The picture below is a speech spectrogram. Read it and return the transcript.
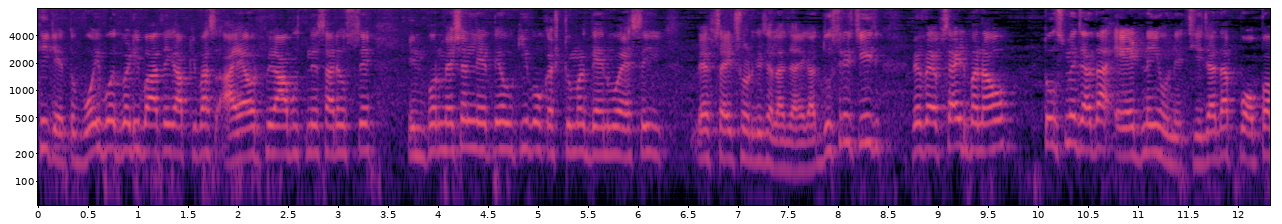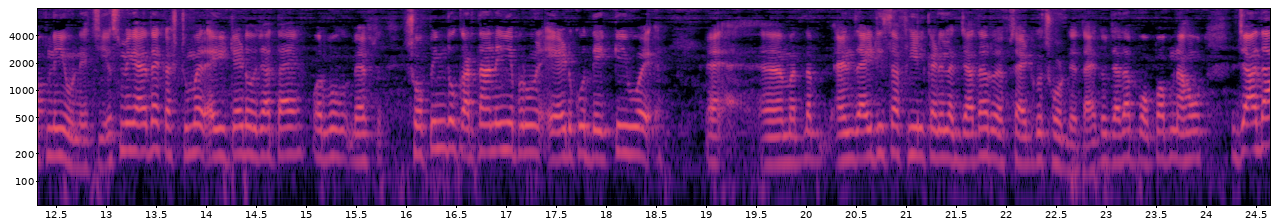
ठीक है तो वही बहुत बड़ी बात है कि आपके पास आया और फिर आप उतने सारे उससे इन्फॉर्मेशन लेते हो कि वो कस्टमर देन वो ऐसे ही वेबसाइट छोड़ के चला जाएगा। दूसरी चीज़, वे वेबसाइट बनाओ तो उसमें ज़्यादा ऐड नहीं होने चाहिए ज़्यादा पॉपअप नहीं होने चाहिए। उसमें क्या होता है कस्टमर एडिटेड हो जाता है और वो शॉपिंग तो करता नहीं है पर वो ऐड को देख के ही वो ए, ए, मतलब एनजाइटी सा फील करने लग जाता है और वेबसाइट को छोड़ देता है। तो ज़्यादा पॉपअप ना हो। ज़्यादा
